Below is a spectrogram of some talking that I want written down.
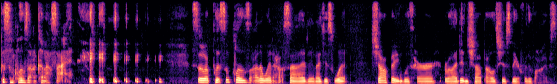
put some clothes on, come outside. so I put some clothes on and went outside and I just went shopping with her. Well, I didn't shop, I was just there for the vibes.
